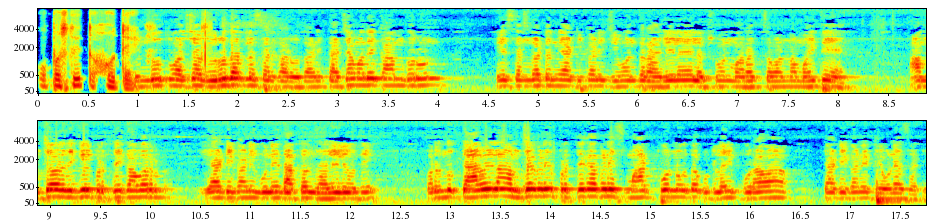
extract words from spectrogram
उपस्थित होते. हिंदुत्वाच्या विरोधातलं सरकार होतं आणि त्याच्यामध्ये काम करून हे संघटन या ठिकाणी जिवंत राहिलेलं आहे. लक्ष्मण महाराज चव्हाणांना माहिती आहे. आमच्यावर देखील प्रत्येकावर या ठिकाणी गुन्हे दाखल झालेले होते. परंतु त्यावेळेला आमच्याकडे प्रत्येकाकडे स्मार्टफोन नव्हता कुठलाही पुरावा त्या ठिकाणी ठेवण्यासाठी.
